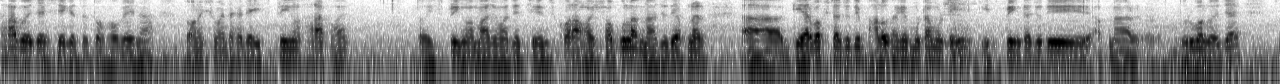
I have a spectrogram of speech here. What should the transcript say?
খারাপ হয়ে যায়, সেক্ষেত্রে তো হবেই না। তো অনেক সময় দেখা যায় স্প্রিংও খারাপ হয়। তো স্প্রিংও মাঝে মাঝে চেঞ্জ করা হয় সবগুলো না। যদি আপনার গিয়ার বক্সটা যদি ভালো থাকে মোটামুটি, স্প্রিংটা যদি আপনার দুর্বল হয়ে যায়, তো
